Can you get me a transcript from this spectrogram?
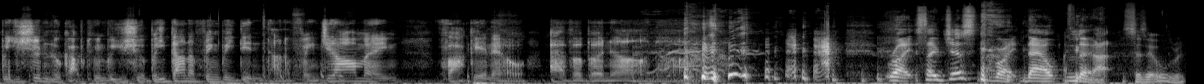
But you shouldn't look up to him, but you should. But he done a thing, but he didn't done a thing. Do you know what I mean? Fucking hell. Have a banana. Right. So just right now, I think look. that says it all. really.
